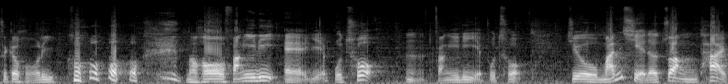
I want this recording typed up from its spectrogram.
这个活力，然后防御力哎也不错，嗯，防御力也不错，就满血的状态，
